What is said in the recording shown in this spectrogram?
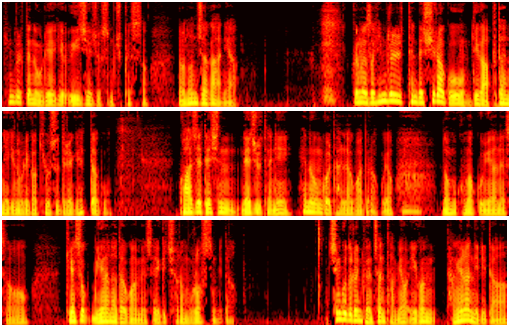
힘들 때는 우리에게 의지해 줬으면 좋겠어. 넌 혼자가 아니야. 그러면서 힘들 텐데 쉬라고 네가 아프다는 얘기는 우리가 교수들에게 했다고. 과제 대신 내줄 테니 해놓은 걸 달라고 하더라고요. 너무 고맙고 미안해서 계속 미안하다고 하면서 애기처럼 울었습니다. 친구들은 괜찮다며 이건 당연한 일이다.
